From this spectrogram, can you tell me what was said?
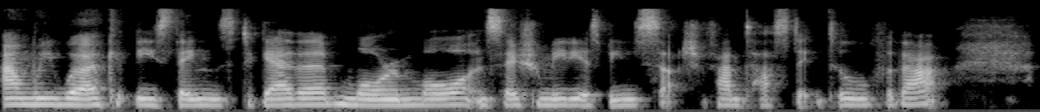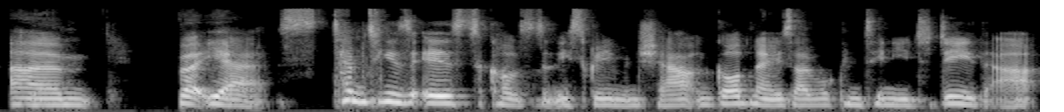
and we work at these things together more and more. And social media has been such a fantastic tool for that. Yeah. Um, but yeah, tempting as it is to constantly scream and shout, and God knows I will continue to do that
